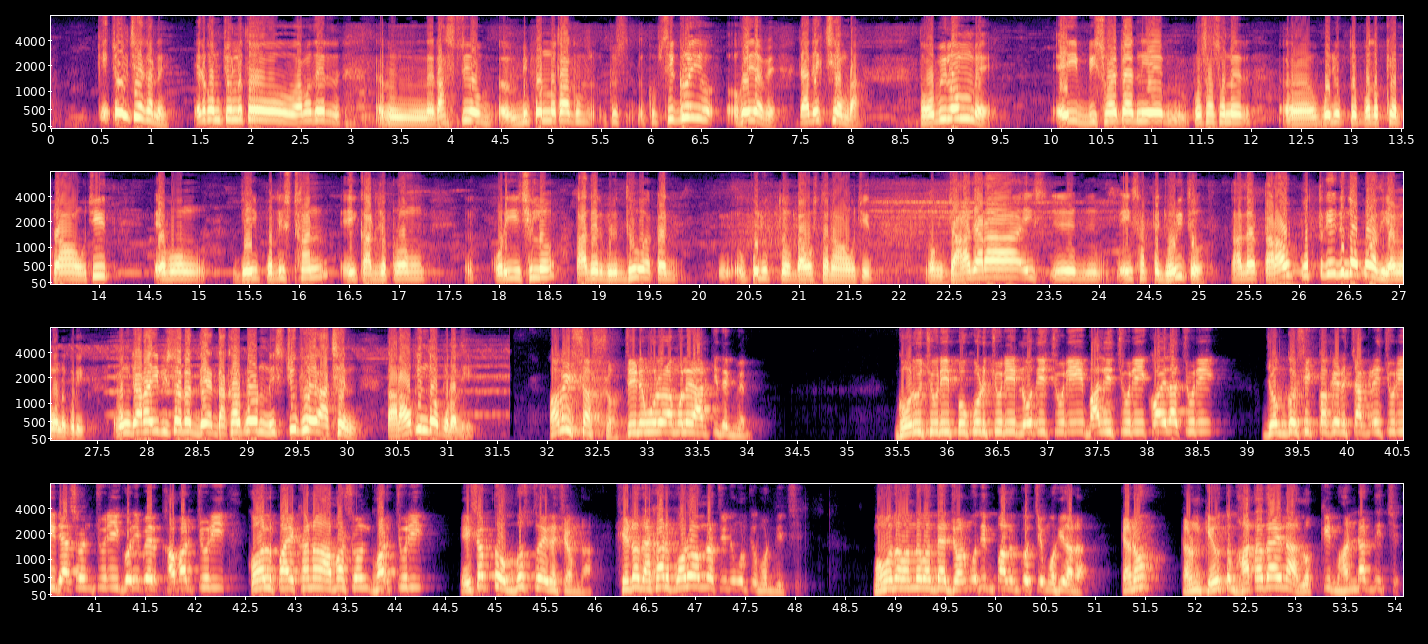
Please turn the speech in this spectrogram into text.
কী চলছে এখানে? এরকম চললে তো আমাদের রাষ্ট্রীয় বিপন্নতা খুব- খুব শীঘ্রই হয়ে যাবে, যা দেখছি আমরা। তো অবিলম্বে এই বিষয়টা নিয়ে প্রশাসনের উপযুক্ত পদক্ষেপ নেওয়া উচিত এবং যেই প্রতিষ্ঠান এই কার্যক্রম করিয়েছিল তাদের বিরুদ্ধেও একটা উপযুক্ত ব্যবস্থা নেওয়া উচিত। এবং যারা যারা এই এই স্বার্থে জড়িত, তাদের, তারাও প্রত্যেকেই কিন্তু অপরাধী, আমি মনে করি। এবং যারা এই বিষয়টা দেখার পর নিশ্চুপ হয়ে আছেন, তারাও কিন্তু অপরাধী। অবিশ্বাস্য, তৃণমূলের আমলে আর কি দেখবেন? গরু চুরি, পুকুর চুরি, নদী চুরি, বালি চুরি, কয়লা চুরি যোগ্য শিক্ষকের চাকরি চুরি, রেশন চুরি, গরিবের খাবার চুরি, কল, পায়খানা, আবাসন, ঘর চুরি এইসব তো অভ্যস্ত হয়ে গেছে আমরা। সেটা দেখার পরও আমরা তৃণমূলকে ভোট দিচ্ছি। মমতা বন্দ্যোপাধ্যায়ের জন্মদিন পালন করছে মহিলারা। কেন? কারণ কেউ তো ভাতা দেয় না, লক্ষ্মীর ভান্ডার দিচ্ছে।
